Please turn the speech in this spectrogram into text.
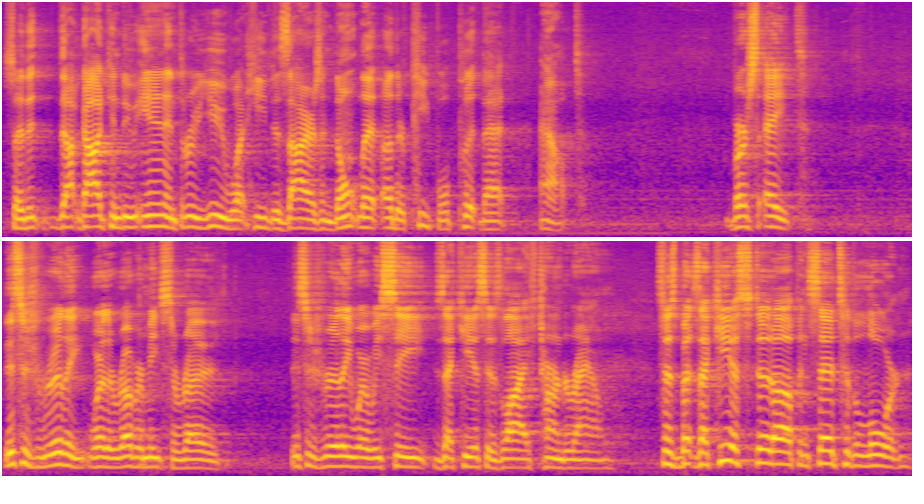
So that God can do in and through you what He desires, and don't let other people put that out. Verse 8 this is really where the rubber meets the road. This is really where we see Zacchaeus' life turned around. It says, But Zacchaeus stood up and said to the Lord,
